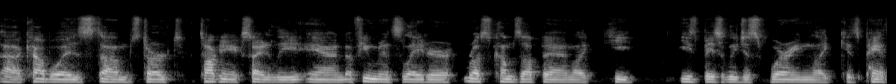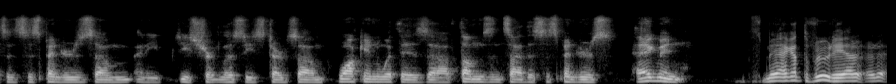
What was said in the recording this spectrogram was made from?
uh, cowboys um, start talking excitedly, and a few minutes later, Russ comes up and like he he's basically just wearing like his pants and suspenders, um, and he he's shirtless. He starts um walking with his uh, thumbs inside the suspenders. Hagman, It's me. I got the food here.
